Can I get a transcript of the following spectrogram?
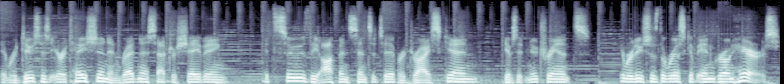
It reduces irritation and redness after shaving, it soothes the often sensitive or dry skin, gives it nutrients, it reduces the risk of ingrown hairs,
